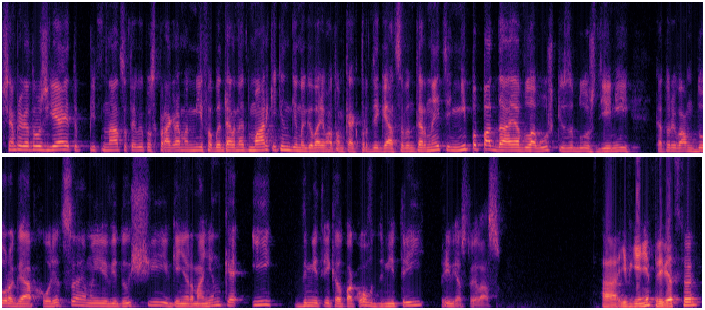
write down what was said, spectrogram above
Всем привет, друзья! Это 15-й выпуск программы «Миф об интернет-маркетинге». Мы говорим о том, как продвигаться в интернете, не попадая в ловушки заблуждений, которые вам дорого обходятся. Мы ее ведущие Евгений Романенко и Дмитрий Колпаков. Дмитрий, приветствую вас. А, Евгений, приветствую.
